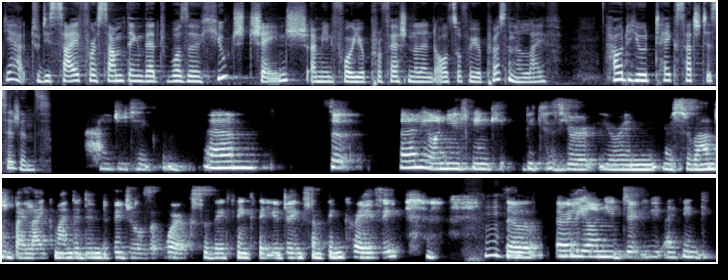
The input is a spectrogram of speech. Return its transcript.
yeah, to decide for something that was a huge change. I mean, for your professional and also for your personal life. How do you take such decisions? How do you take them? Um, so early on, you think because you're you're in you're surrounded by like-minded individuals at work, so they think that you're doing something crazy. so early on, you do. You, I think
